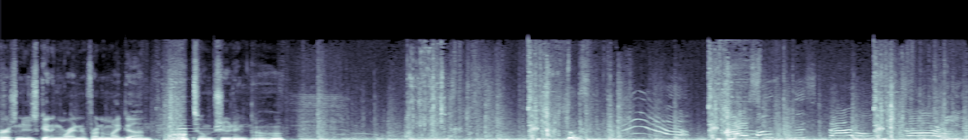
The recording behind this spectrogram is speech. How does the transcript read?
Person who's getting right in front of my gun. That's who I'm shooting. Uh huh. I hope this battle scar you.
